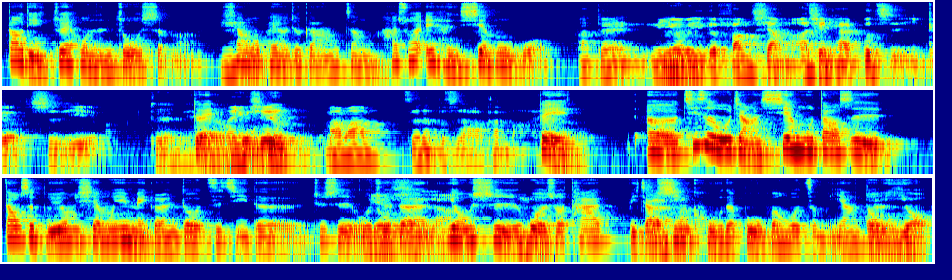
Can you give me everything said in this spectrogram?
到底最后能做什么？像我朋友就刚刚这样，他说：“哎，很羡慕我啊，对你有一个方向嘛，而且你还不止一个事业嘛。”对对，那有些妈妈真的不知道要干嘛。对，呃，其实我讲羡慕倒是倒是不用羡慕，因为每个人都有自己的，就是我觉得优势，或者说他比较辛苦的部分或怎么样都有。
